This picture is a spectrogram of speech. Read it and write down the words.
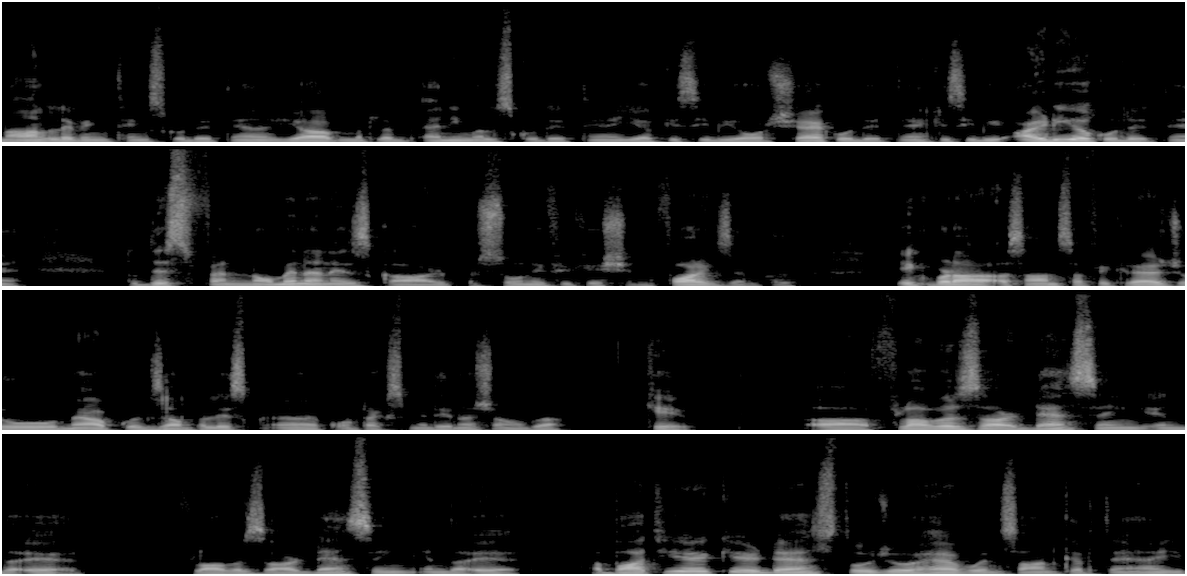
नॉन लिविंग थिंग्स को देते हैं या मतलब एनिमल्स को देते हैं या किसी भी और शय को देते हैं, किसी भी आइडिया को देते हैं। तो this phenomenon is called personification for example एक बड़ा आसान सा फ़िक्र है जो मैं आपको एग्ज़ाम्पल इस कॉन्टेक्स्ट में देना चाहूँगा कि flowers are dancing in the air flowers are dancing in the air अब बात यह है कि डांस तो जो है वो इंसान करते हैं,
